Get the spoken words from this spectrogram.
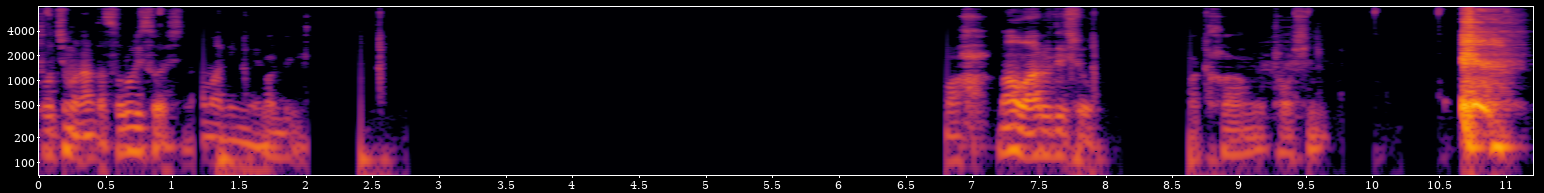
土地もなんか揃いそうやしな、マリングに。ワンリング。まあ割るでしょう。まあ、カーンを倒しに。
